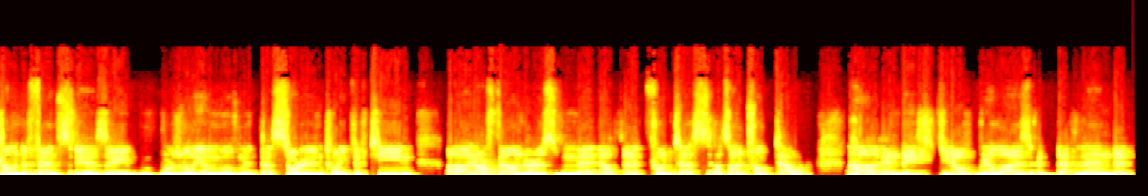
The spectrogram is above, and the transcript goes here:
Common Defense is a was really a movement that started in 2015, uh, and our founders met out at a protest outside of Trump Tower, uh, and they, you know, realized back then that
